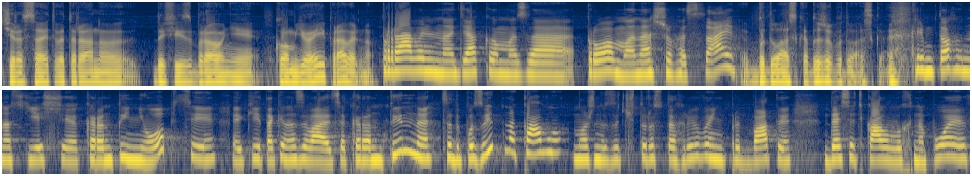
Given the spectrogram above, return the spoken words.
через сайт ветерану дефіс brownie.com.ua, правильно? Правильно, дякуємо за промо нашого сайту. Будь ласка, дуже будь ласка. Крім того, в нас є ще карантинні опції, які так і називаються карантинне. Це депозит на каву. Можна за 400 гривень придбати 10 кавових напоїв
